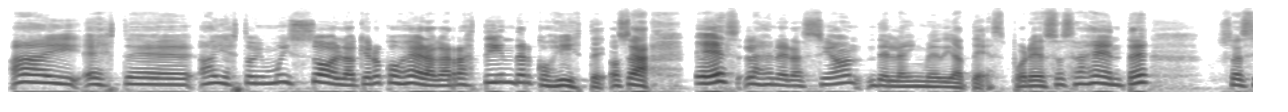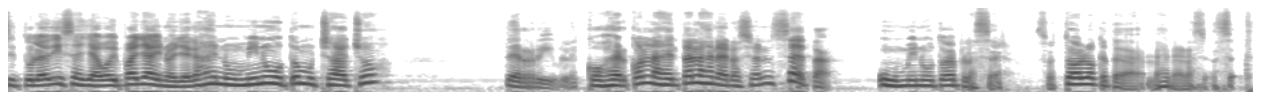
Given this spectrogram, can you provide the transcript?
Ay, este, ay, estoy muy sola, quiero coger, agarras Tinder, cogiste. O sea, es la generación de la inmediatez. Por eso esa gente, o sea, si tú le dices, ya voy para allá y no llegas en un minuto, muchacho, terrible. Coger con la gente de la generación Z, un minuto de placer. Eso es todo lo que te da la generación Z.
